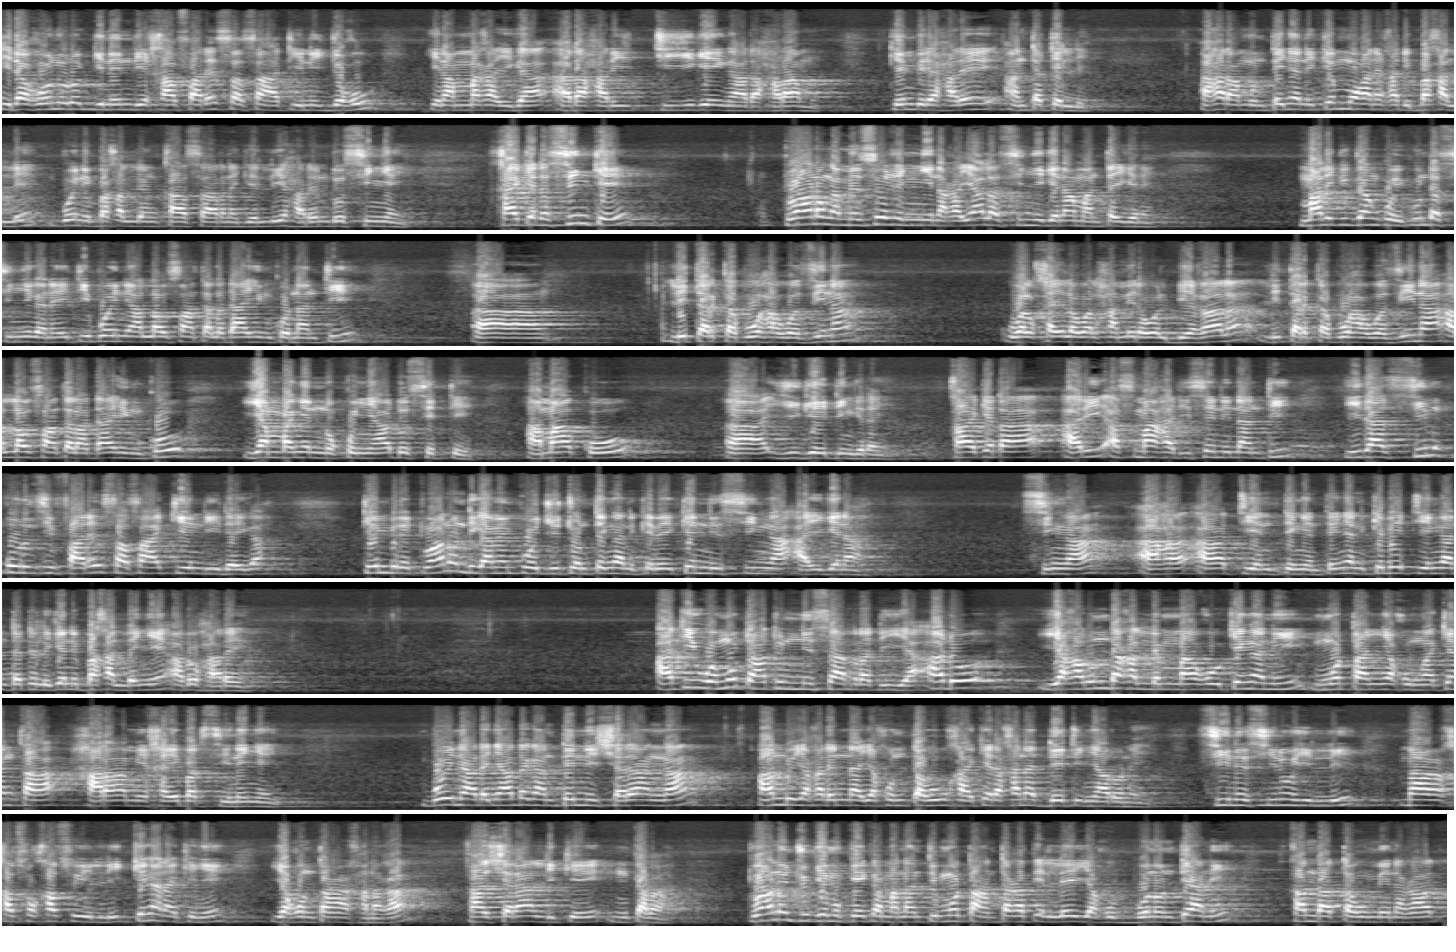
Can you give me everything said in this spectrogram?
ida honuro ginendi khafare sa saati ni jogu ina maga iga ada hari tiyige nga ada haramu. Kembere hare anta telle a haramun tenya ni kemmo xane khadi bakhalle boni bakhalle qasar na gelli hare ndo sinyai. Khake da sinke tuano nga meso ngi na yala sinyige na man taygene maliki ganko ikunda sinyiga na iti boyni allah subhanahu wa ta'ala dahin ko nanti uh, litarkabuha wa zina wal khayla wal hamira wal bighala litarkabuha wa zina. Allah subhanahu wa ta'ala dahin ko yambangen no kunya do sette ama ko uh, yige dingirai kageta ari asma hadise ni nanti ida sim qursi fare sa sa kendi dega kembre to anon diga men poji ton tengan kebe kenni singa aygena singa a, a tien tengen tengen kebe tiengan tatel geni bakal lenye ado hare ati wa mutatun nisar radiya. Ado yaharun dakal lemma ko kengani mutanya ko ngaken ka harami khaybar sinenye boy na da nyada gan tenni sharanga ando yakaren na yakun tahu kha kera khana deti nyaro ne sine sino hilli ma khaso khaso hilli kenga na kenye ya kon ta khanaga ka sharan like nkaba. To anon cuge mo ke kama nanti mota antaka telle ya ko bononte ani kanda tahu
